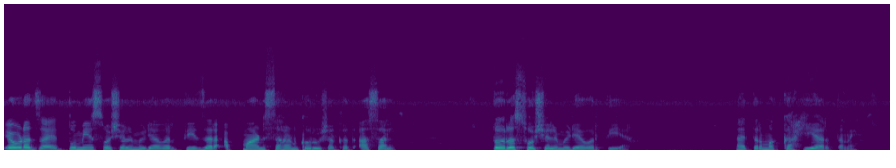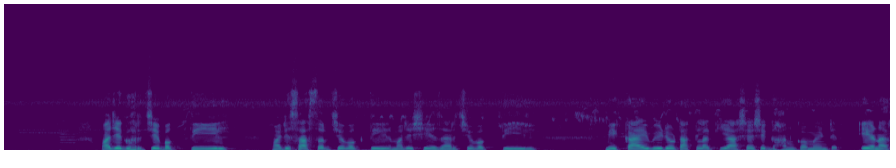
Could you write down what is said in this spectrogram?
एवढंच आहे. तुम्ही सोशल मीडियावरती जर अपमान सहन करू शकत असाल तरच सोशल मीडियावरती या. नाहीतर मग काही अर्थ नाही. माझे घरचे बघतील माझे सासरचे बघतील माझे शेजारचे बघतील. मी काय व्हिडिओ टाकला की असे असे घाण कमेंट येणार.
